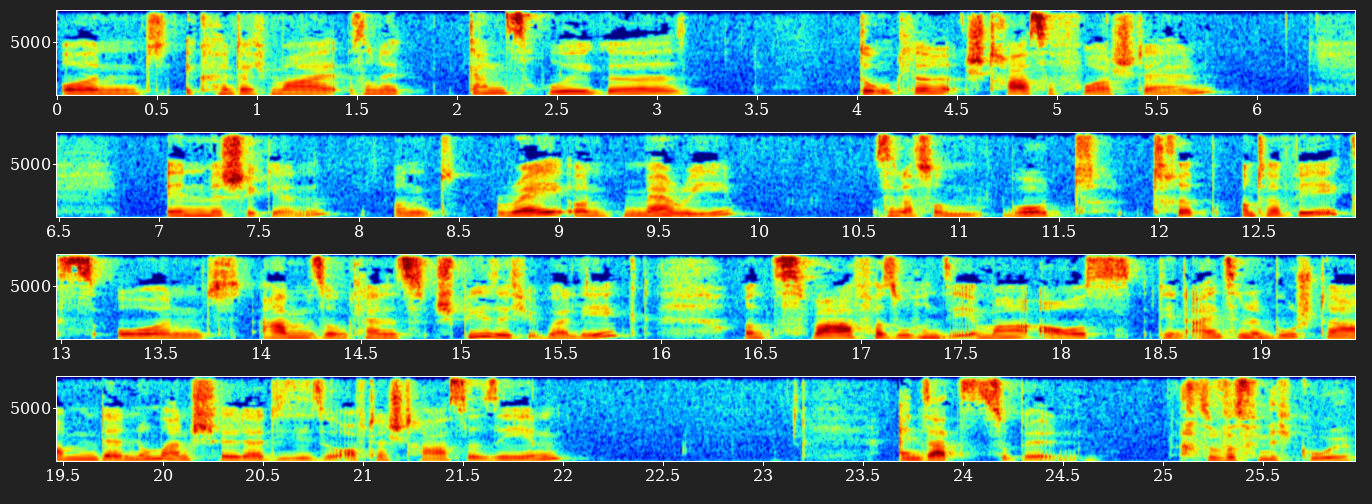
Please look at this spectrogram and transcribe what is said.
Und ihr könnt euch mal so eine ganz ruhige, dunkle Straße vorstellen in Michigan. Und Ray und Mary sind auf so einem Roadtrip unterwegs und haben so ein kleines Spiel sich überlegt. Und zwar versuchen sie immer aus den einzelnen Buchstaben der Nummernschilder, die sie so auf der Straße sehen, einen Satz zu bilden. Ach, sowas finde ich cool.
